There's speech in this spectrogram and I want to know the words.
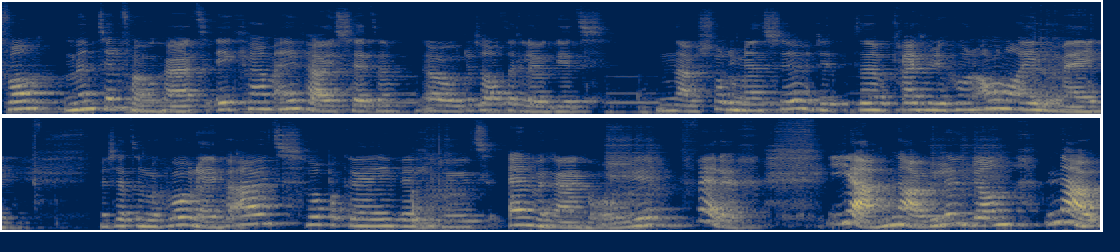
van mijn telefoon gaat. Ik ga hem even uitzetten. Oh, dat is altijd leuk dit. Nou, sorry mensen. Dit uh, krijgen jullie gewoon allemaal even mee. We zetten hem gewoon even uit. Hoppakee, weggeduwd. En we gaan gewoon weer verder. Ja, nou, leuk dan. Nou,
